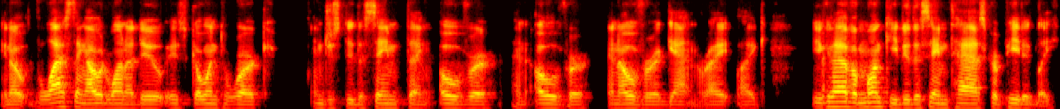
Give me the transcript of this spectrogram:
you know, the last thing I would want to do is go into work and just do the same thing over and over and over again, right? Like you could have a monkey do the same task repeatedly.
